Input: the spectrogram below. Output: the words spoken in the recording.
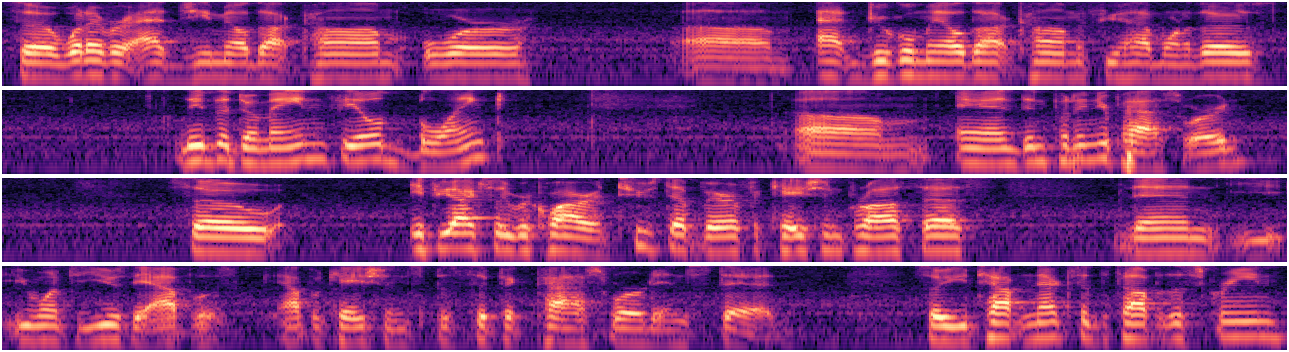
So whatever at gmail.com or um, at googlemail.com if you have one of those. Leave the domain field blank um, and then put in your password. So if you actually require a two-step verification process, then you, you want to use the apple application specific password instead. So you tap next at the top of the screen.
